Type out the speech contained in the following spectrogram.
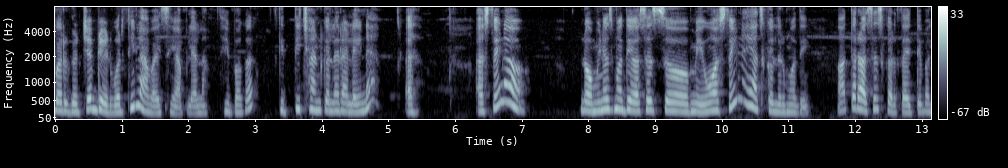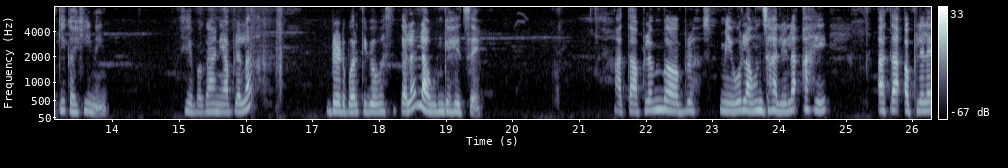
बर्गरच्या ब्रेडवरती लावायचं आहे आपल्याला. हे बघा किती छान कलर आला आहे ना असते ना? डॉमिनोजमध्ये असंच मेवो असते ना याच कलरमध्ये? हां तर असंच करता येते बाकी काही नाही. हे बघा आणि आपल्याला ब्रेडवरती व्यवस्थित त्याला लावून घ्यायचं आहे आता आपलं ब्र मेवो लावून झालेला आहे. आता आपल्याला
